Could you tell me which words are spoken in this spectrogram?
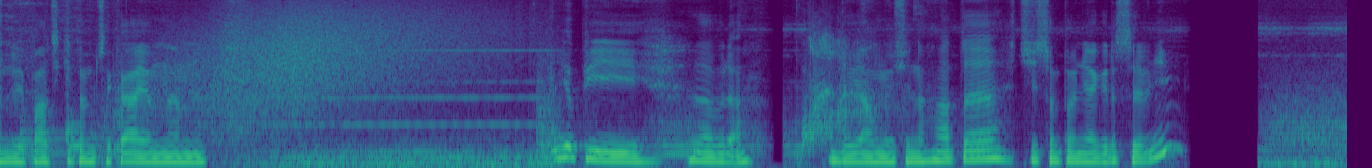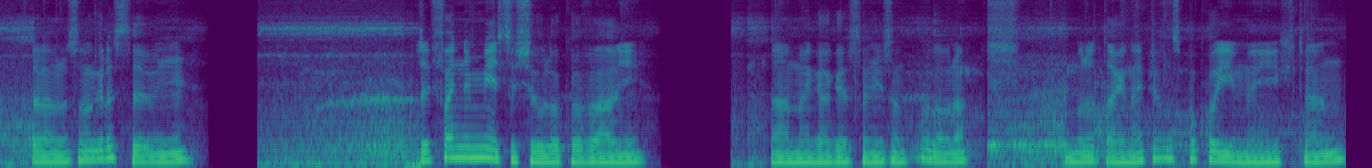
Dwie paczki tam czekają na mnie. Jupi, dobra. Bujamy się na chatę. Ci są pewnie agresywni? Strzelam, są agresywni. Tutaj w fajnym miejscu się ulokowali. A, mega agresywni są. No dobra. Może tak, najpierw uspokoimy ich ten.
